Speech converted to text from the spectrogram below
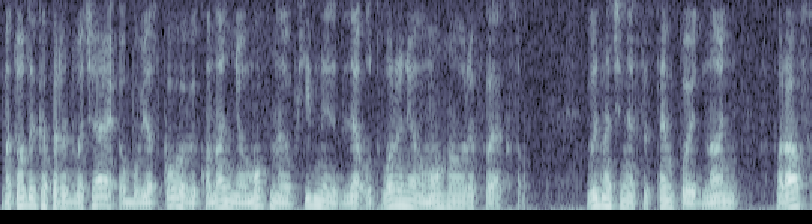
Методика передбачає обов'язкове виконання умов, необхідних для утворення умовного рефлексу, визначення систем поєднань, вправ,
